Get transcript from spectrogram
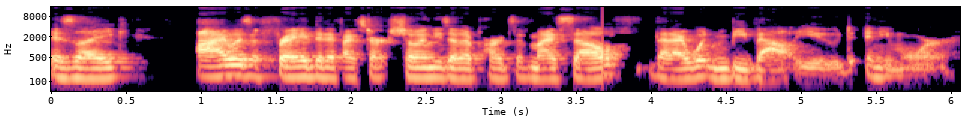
is like I was afraid that if I start showing these other parts of myself, that I wouldn't be valued anymore.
